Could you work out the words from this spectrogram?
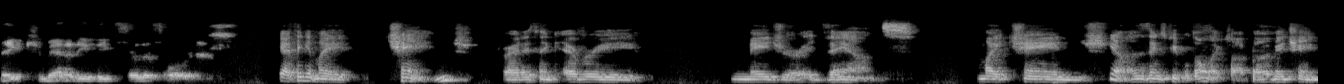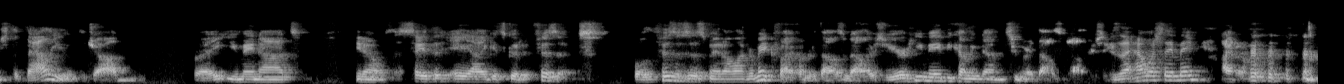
make humanity leap further forward. Yeah, I think it might change, right? I think every major advance might change, you know, and the things people don't like to talk about, it may change the value of the job, right? You may not, you know, say that AI gets good at physics. Well, the physicist may no longer make five hundred thousand dollars a year. He may be coming down to two hundred thousand dollars. Is that how much they make? I don't know.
